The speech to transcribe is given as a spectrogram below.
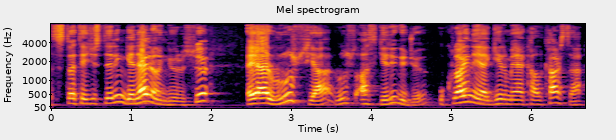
Stratejistlerin genel öngörüsü eğer Rusya, Rus askeri gücü Ukrayna'ya girmeye kalkarsa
